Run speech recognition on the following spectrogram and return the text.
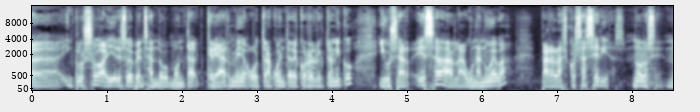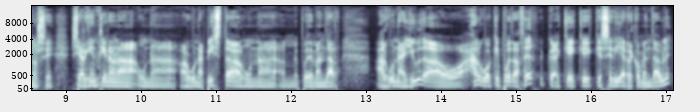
eh, incluso ayer estuve pensando montar, crearme otra cuenta de correo electrónico y usar esa, la- una nueva, para las cosas serias. No lo sé, no sé. Si alguien tiene una, una, alguna pista, alguna, me puede mandar alguna ayuda o algo que pueda hacer, que, que- que sería recomendable,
